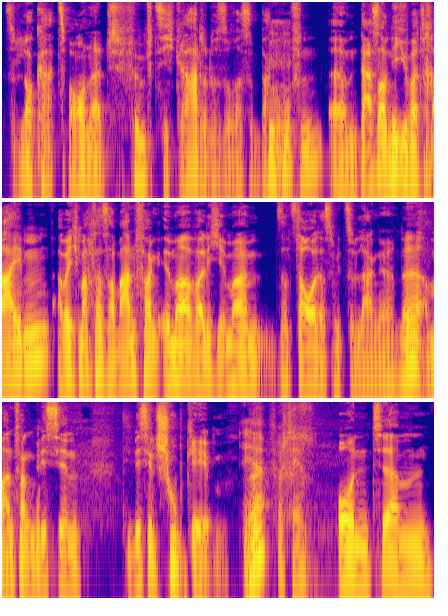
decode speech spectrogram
so locker 250 Grad oder sowas im Backofen. Mhm. Ähm, das auch nicht übertreiben, aber ich mache das am Anfang immer, weil ich immer, sonst dauert das mir zu lange. Ne? Am Anfang ein bisschen, ein bisschen Schub geben. Ne? Ja, verstehe. Und ähm,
